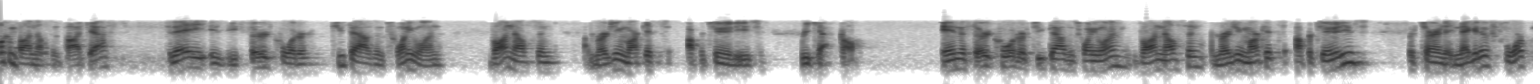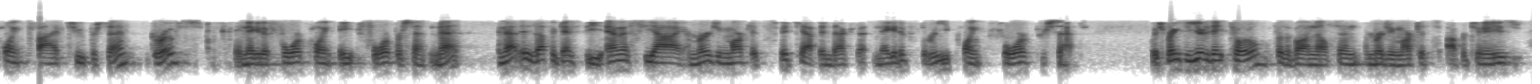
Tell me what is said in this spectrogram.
Welcome, Vaughan Nelson Podcast. Today is the third quarter 2021 Vaughan Nelson Emerging Markets Opportunities Recap Call. In the third quarter of 2021, Vaughan Nelson Emerging Markets Opportunities returned a negative 4.52% gross, a negative 4.84% net, and that is up against the MSCI Emerging Markets Midcap Index at negative 3.4%, which brings the year-to-date total for the Vaughan Nelson Emerging Markets Opportunities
